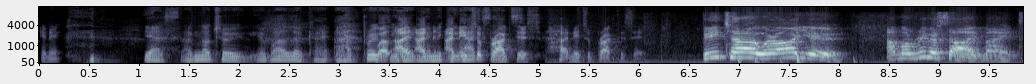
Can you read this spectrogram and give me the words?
in it. Yes, I'm not sure. Well, look, I, I have proof. Well, you I, like I, I mimicking need to practice. I need to practice it. Peter, where are you? I'm a Riverside, mate.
